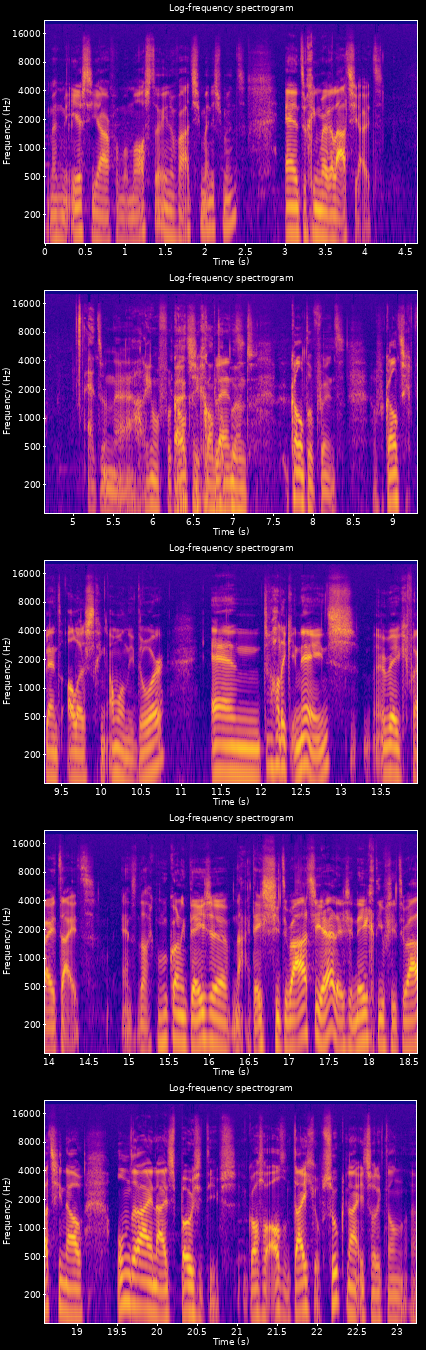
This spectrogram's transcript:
met mijn eerste jaar van mijn master innovatiemanagement. En toen ging mijn relatie uit. En toen had ik helemaal vakantie Kijk, gepland. kantelpunt. Kantelpunt. Vakantie gepland, alles. Het ging allemaal niet door. En toen had ik ineens een week vrije tijd. En toen dacht ik, hoe kan ik deze, nou, deze situatie, hè, deze negatieve situatie, nou omdraaien naar iets positiefs? Ik was al altijd een tijdje op zoek naar iets wat ik dan eh,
